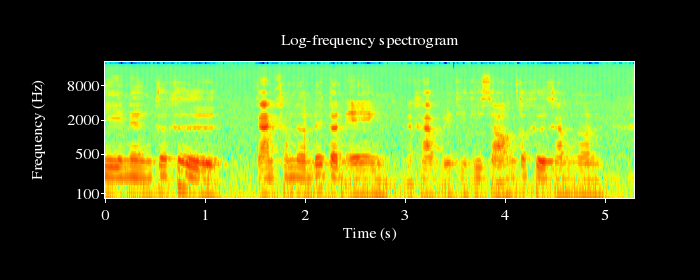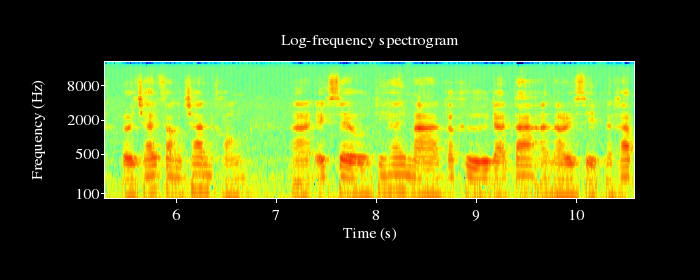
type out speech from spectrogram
ธีหนึ่งก็คือการคำนวณด้วยตนเองนะครับ วิธีที่ 2 ก็คือคำนวณโดยใช้ฟังก์ชันของอ Excel ที่ให้มาก็คือ Data Analysis นะครับ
